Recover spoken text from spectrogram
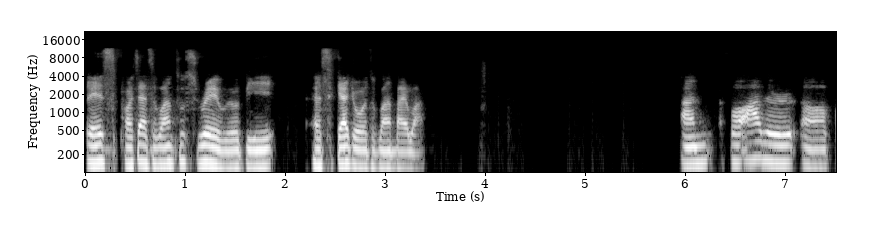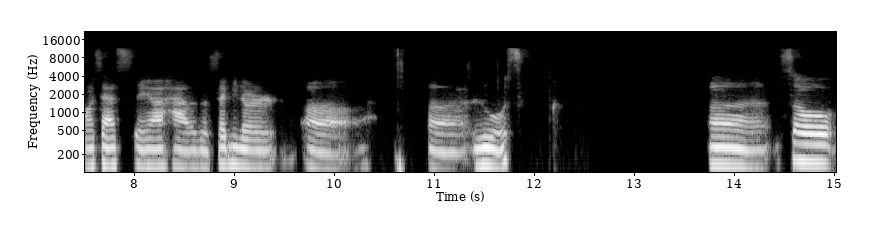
this process one, two, three will be uh, scheduled one by one. And for other uh, process, they have the similar uh, uh, rules. Uh, so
